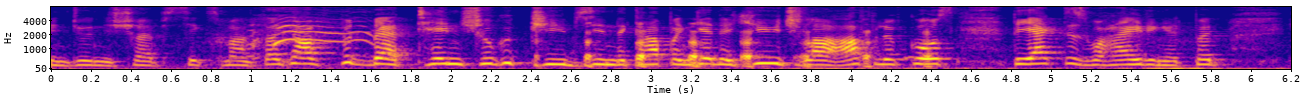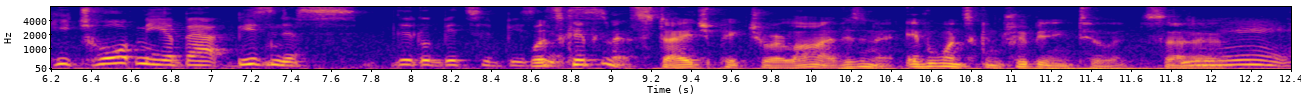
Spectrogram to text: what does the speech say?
been doing the show for six months, like I've put about ten sugar cubes in the cup and getting a huge laugh. And of course, the actors were hating it, but he taught me about business, little bits of business. Well, it's keeping that stage picture alive, isn't it? Everyone's contributing to it, so Yes,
